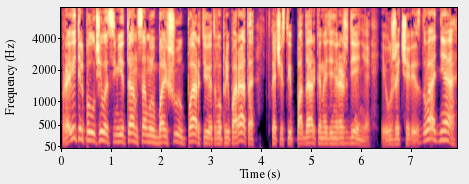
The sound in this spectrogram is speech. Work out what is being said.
Правитель получил от семьи Тан самую большую партию этого препарата в качестве подарка на день рождения, и уже через два дня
